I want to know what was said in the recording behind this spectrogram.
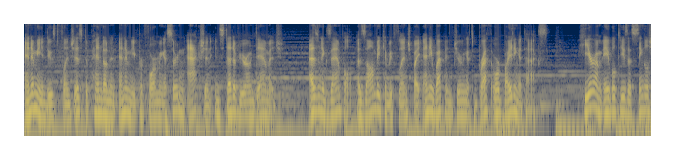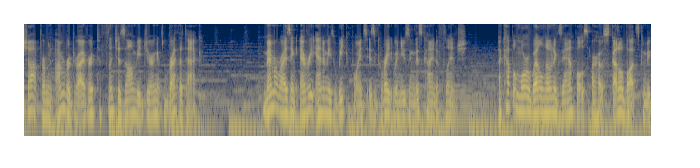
Enemy-induced flinches depend on an enemy performing a certain action instead of your own damage. As an example, a zombie can be flinched by any weapon during its breath or biting attacks. Here I'm able to use a single shot from an Umbra driver to flinch a zombie during its breath attack. Memorizing every enemy's weak points is great when using this kind of flinch. A couple more well-known examples are how Scuttlebots can be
